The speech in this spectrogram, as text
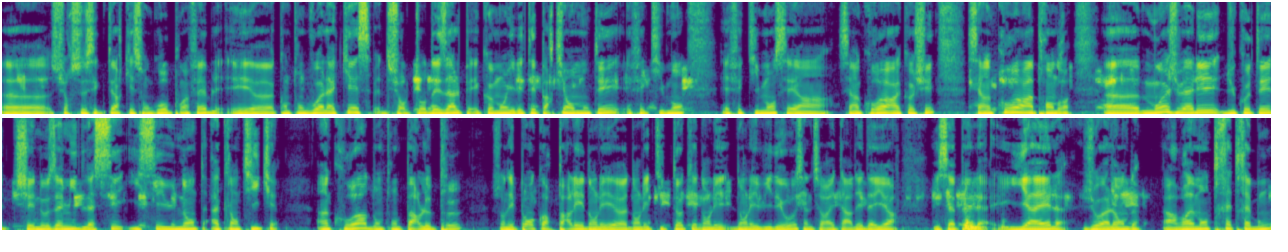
euh, sur ce secteur qui est son gros point faible. Et euh, quand on voit la caisse sur le Tour des Alpes et comment il était parti en montée, effectivement, effectivement, c'est un, c'est un coureur à cocher, c'est un coureur à prendre. Euh, moi, je vais aller du côté de chez nos amis de la CICU Nantes Atlantique, un coureur dont on parle peu. J'en ai pas encore parlé dans les dans les TikTok et dans les dans vidéos, ça ne serait tardé d'ailleurs. Il s'appelle Yael Joaland. Alors vraiment très très bon.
